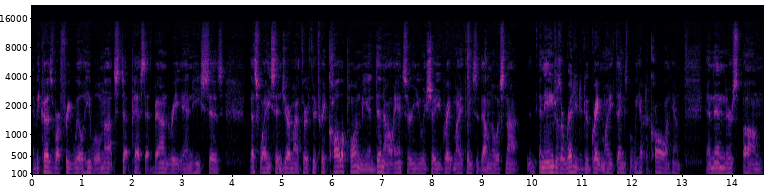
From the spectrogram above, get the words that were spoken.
and because of our free will, He will not step past that boundary. And He says, that's why He said in Jeremiah 33, 3, call upon me, and then I'll answer you and show you great mighty things that thou knowest not. And the angels are ready to do great mighty things, but we have to call on Him. And then there's, um,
